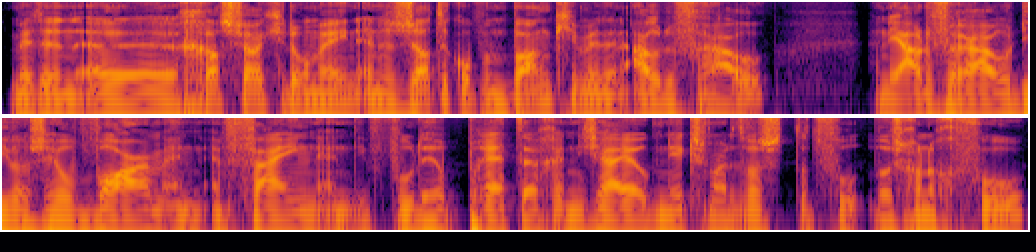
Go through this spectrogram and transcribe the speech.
met een eh, grasveldje eromheen. En dan zat ik op een bankje met een oude vrouw. En die oude vrouw die was heel warm en, en fijn. En die voelde heel prettig. En die zei ook niks, maar dat was, dat voel, was gewoon een gevoel.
